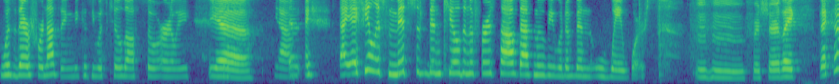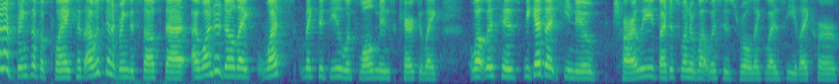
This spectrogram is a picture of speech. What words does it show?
was there for nothing because he was killed off so early. Yeah. But, yeah. And- I, I, I feel if Mitch had been killed in the first half, that movie would have been way worse. Mm-hmm, for sure. Like that kind of brings up a point because I was gonna bring this up that I wonder though, like what's like the deal with Waldman's character? Like, what was his? We get that he knew Charlie, but I just wonder what was his role. Like, was he like her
